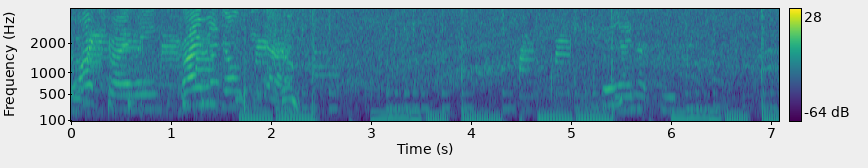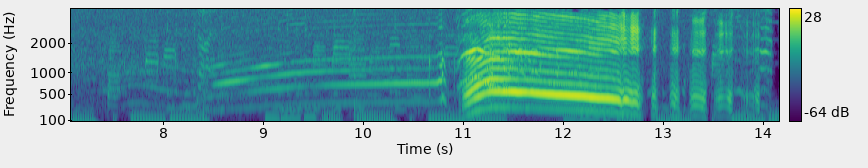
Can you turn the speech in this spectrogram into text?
Watch, Riley. Riley, don't do that. Yeah, I got two. Oh. Hey!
